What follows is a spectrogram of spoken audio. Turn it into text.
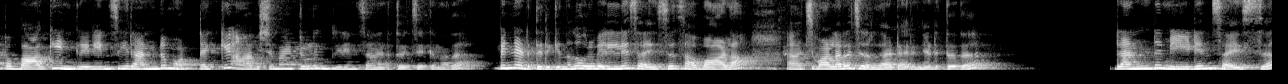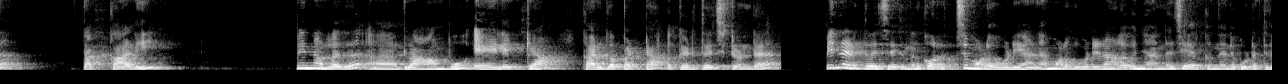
അപ്പോൾ ബാക്കി ഇൻഗ്രീഡിയൻസ് ഈ രണ്ട് മുട്ടയ്ക്ക് ആവശ്യമായിട്ടുള്ള ഇൻഗ്രീഡിയൻസ് ആണ് എടുത്ത് വെച്ചേക്കുന്നത്. പിന്നെ എടുത്തിരിക്കുന്നത് ഒരു വലിയ സൈസ് സവാള വളരെ ചെറുതായിട്ട് അരിഞ്ഞെടുത്തത്. രണ്ട് മീഡിയം സൈസ് തക്കാളി. പിന്നുള്ളത് ഗ്രാമ്പൂ ഏലക്ക കറുകപ്പട്ട ഒക്കെ എടുത്ത് വെച്ചിട്ടുണ്ട്. പിന്നെ എടുത്ത് വെച്ചേക്കുന്നത് കുറച്ച് മുളക് പൊടിയാണ്. മുളക് പൊടിയുടെ അളവ് ഞാൻ ചേർക്കുന്നതിന്റെ കൂട്ടത്തിൽ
